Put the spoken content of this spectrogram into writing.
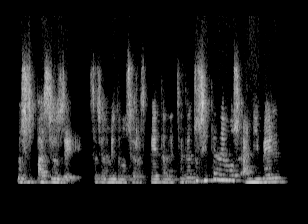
los espacios de estacionamiento no se respetan, etc. Entonces sí tenemos a nivel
